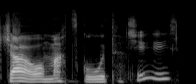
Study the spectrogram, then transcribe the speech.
Ciao, macht's gut. Tschüss.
